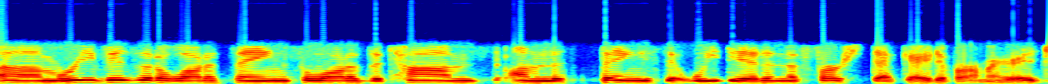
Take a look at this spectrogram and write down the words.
um, revisit a lot of things, a lot of the times on the things that we did in the first decade of our marriage.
